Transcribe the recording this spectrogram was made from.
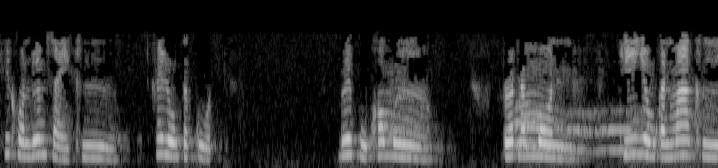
ที่คนเลื่อมใสคือ ให้ลงตะกุด ด้วยผูกข้อมือ รดน้ำมนต์ ที่นิยมกันมากคือ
